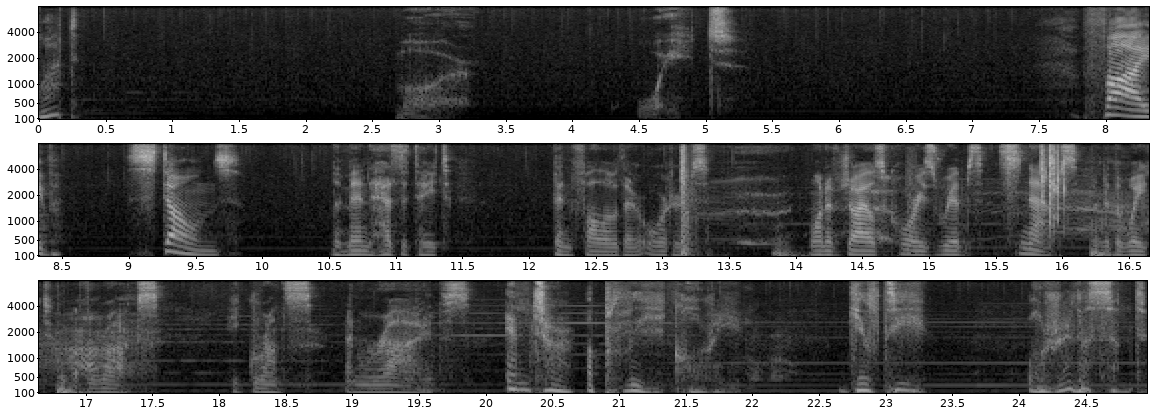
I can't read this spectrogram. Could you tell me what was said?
What? More. Wait. Five stones. The men hesitate, then follow their orders. One of Giles Corey's ribs snaps under the weight of the rocks. He grunts and writhes. Enter a plea, Corey. Guilty or innocent?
